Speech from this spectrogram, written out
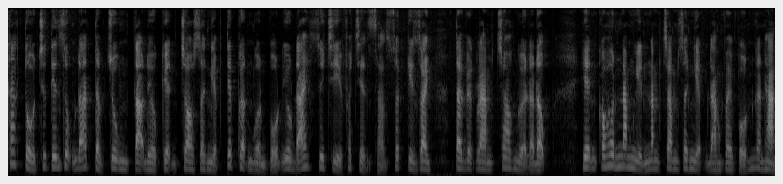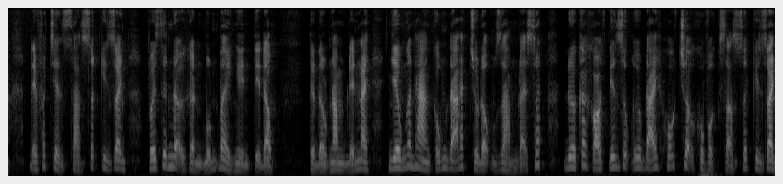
các tổ chức tiến dụng đã tập trung tạo điều kiện cho doanh nghiệp tiếp cận nguồn vốn ưu đãi, duy trì phát triển sản xuất kinh doanh, tạo việc làm cho người lao động. Hiện có hơn 5.500 doanh nghiệp đang vay vốn ngân hàng để phát triển sản xuất kinh doanh với dư nợ gần 47.000 tỷ đồng. Từ đầu năm đến nay, nhiều ngân hàng cũng đã chủ động giảm lãi suất, đưa các gói tiến dụng ưu đãi hỗ trợ khu vực sản xuất kinh doanh.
